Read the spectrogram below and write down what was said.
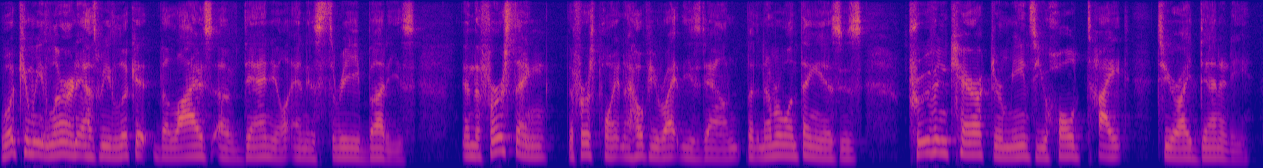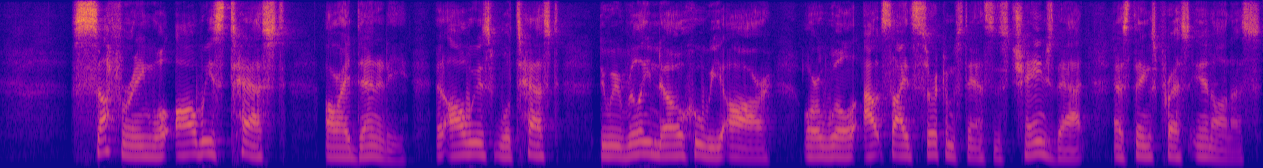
what can we learn as we look at the lives of Daniel and his three buddies? And the first thing, the first point, and I hope you write these down, but the number one thing is, is proven character means you hold tight to your identity. Suffering will always test our identity. It always will test do we really know who we are, or will outside circumstances change that as things press in on us?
